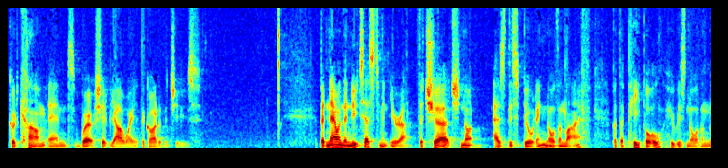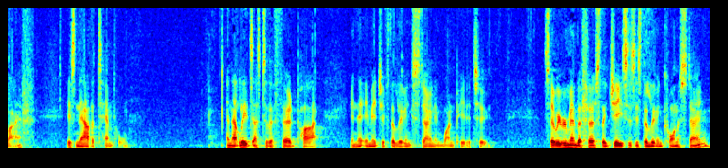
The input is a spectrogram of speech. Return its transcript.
could come and worship Yahweh, the God of the Jews. But now in the New Testament era, the church, not as this building, Northern Life, but the people who is Northern Life, is now the temple. And that leads us to the third part in the image of the living stone in 1 Peter 2. So we remember, firstly, Jesus is the living cornerstone,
